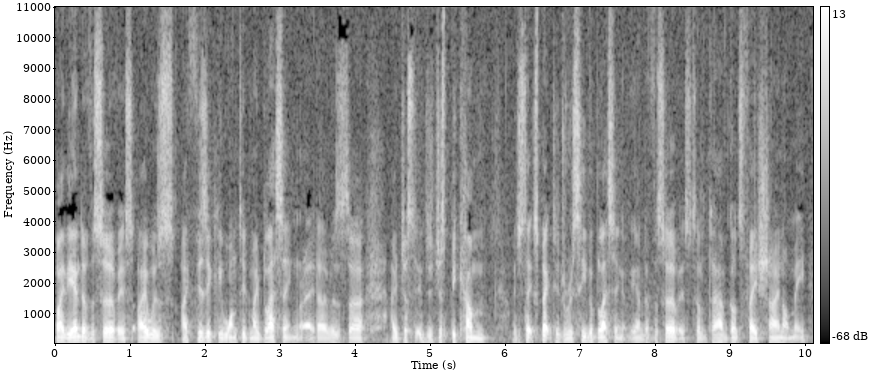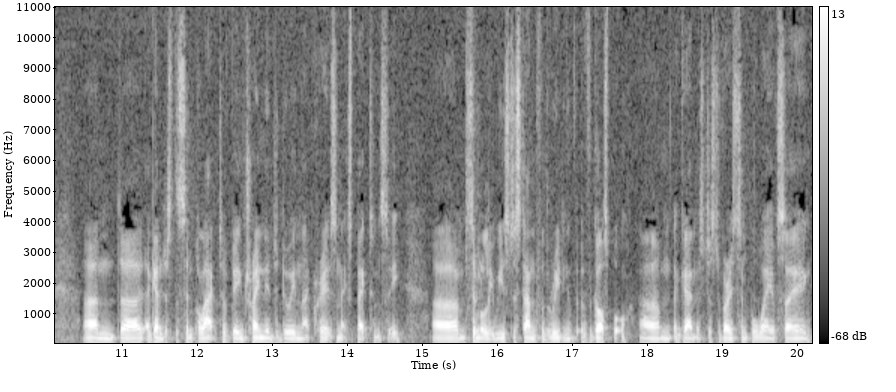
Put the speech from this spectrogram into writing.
by the end of the service, I was, I physically wanted my blessing, right? I was, uh, I just, it had just become, I just expected to receive a blessing at the end of the service, to, to have God's face shine on me. And uh, again, just the simple act of being trained into doing that creates an expectancy. Um, similarly, we used to stand for the reading of, of the gospel. Um, again, it's just a very simple way of saying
